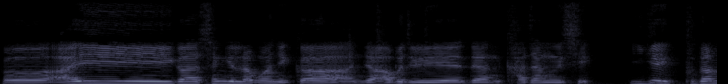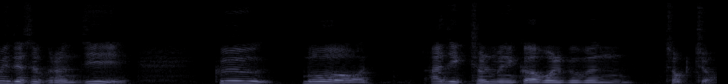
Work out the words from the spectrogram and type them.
그, 아이가 생기려고 하니까, 이제 아버지에 대한 가장의식, 이게 부담이 돼서 그런지, 그, 뭐, 아직 젊으니까 월급은 적죠.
